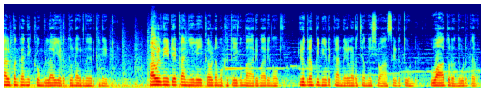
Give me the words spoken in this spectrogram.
അല്പം കഞ്ഞി കുമ്പിളായി എടുത്തുകൊണ്ട് അവന് നേർക്ക് നീട്ടി. അവൾ നീട്ടിയ കഞ്ഞിയിലേക്ക് അവളുടെ മുഖത്തേക്ക് മാറി മാറി നോക്കി. രുദ്രൻ പിന്നീട് കണ്ണുകൾ അടച്ചൊന്ന് ശ്വാസം എടുത്തുകൊണ്ട് വാ തുറന്നു കൊടുത്തവൻ.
